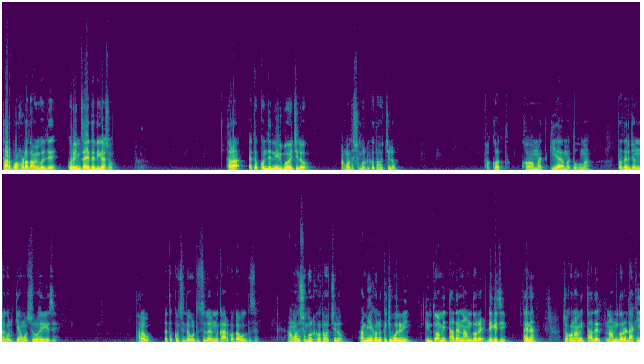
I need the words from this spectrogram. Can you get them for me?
তারপর হঠাৎ আমি বলি যে, করিম চাই এদিকে তারা এতক্ষণ যে নির্ভয় ছিল, আমাদের সম্পর্কে কথা হচ্ছিল। ফকত খামাত কিয়ামাত হুমা তাদের জন্য এখন কিয়ামত শুরু হয়ে গেছে। তারা এতক্ষণ চিন্তা করতেছিল, এমনি কার কথা বলতেছে? আমাদের সম্পর্কে কথা হচ্ছিল। আমি এখনও কিছু বলিনি, কিন্তু আমি তাদের নাম ধরে ডেকেছি, তাই না? যখন আমি তাদের নাম ধরে ডাকি,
